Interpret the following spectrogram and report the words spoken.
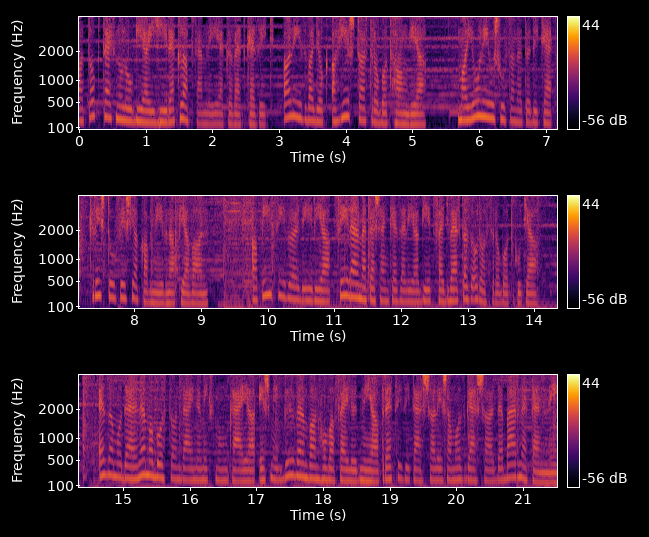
A top technológiai hírek lapszemléje következik. Alíz vagyok, a hírstart robot hangja. Ma július 25-e, Kristóf és Jakab névnapja van. A PC World írja, félelmetesen kezeli a gépfegyvert az orosz robotkutya. Ez a modell nem a Boston Dynamics munkája, és még bőven van hova fejlődnie a precizitással és a mozgással, de bár ne tenné.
